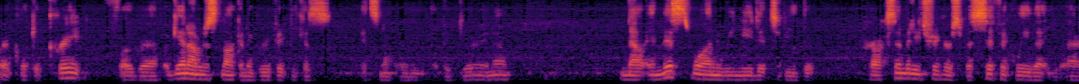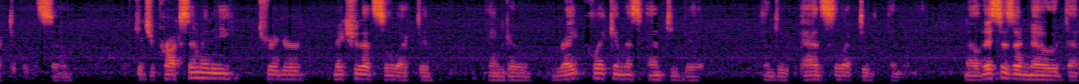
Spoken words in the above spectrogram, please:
right click it, create flow graph. Again, I'm just not going to group it because it's not really a big deal right now. Now in this one, we need it to be the proximity trigger specifically that you activate. So get your proximity trigger, make sure that's selected, and go right click in this empty bit and do add selected entity. Now this is a node that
